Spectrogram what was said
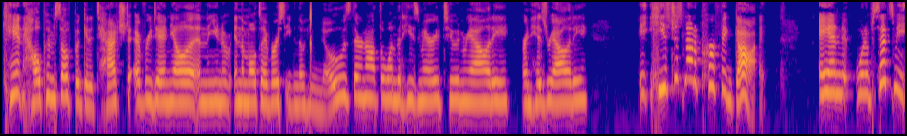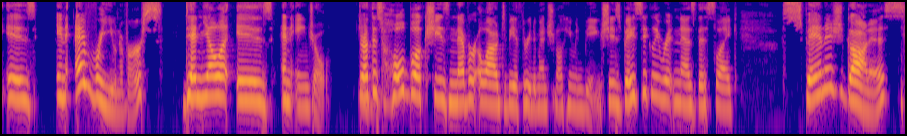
can't help himself but get attached to every Daniela in the uni- in the multiverse, even though he knows they're not the one that he's married to in reality or in his reality. I- he's just not a perfect guy. And what upsets me is in every universe, Daniela is an angel. Throughout this whole book, she's never allowed to be a three dimensional human being. She's basically written as this like Spanish goddess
